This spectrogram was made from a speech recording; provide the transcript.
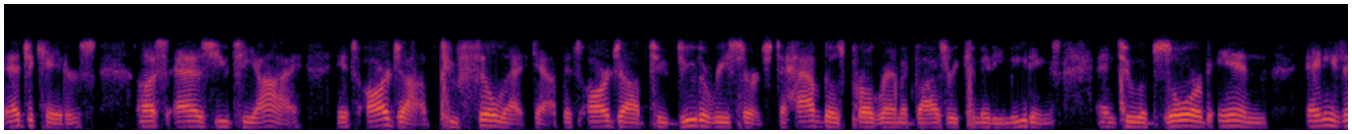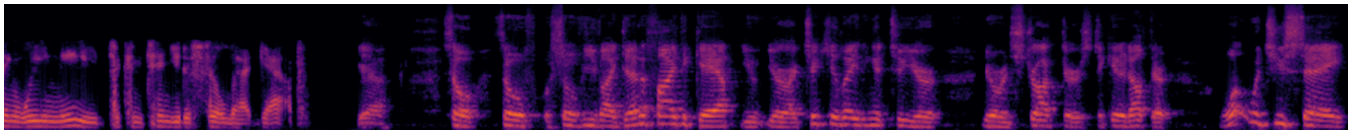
educators, us as UTI, it's our job to fill that gap. It's our job to do the research, to have those program advisory committee meetings, and to absorb in anything we need to continue to fill that gap. Yeah. So, so, so if you've identified the gap, you, you're articulating it to your, your instructors to get it out there. What would you say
